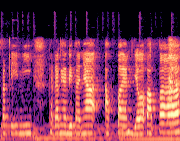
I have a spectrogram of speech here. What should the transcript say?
seperti ini. Kadang yang ditanya apa yang dijawab apa?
